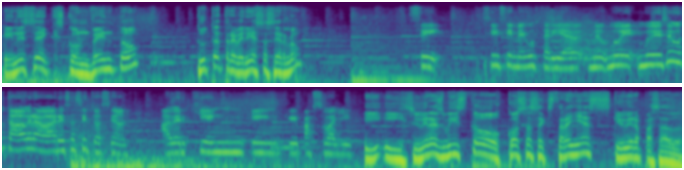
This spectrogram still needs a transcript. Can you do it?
en ese ex convento. ¿Tú te atreverías a hacerlo? Sí, sí, sí, me gustaría, me, me- me hubiese gustado grabar esa situación, a ver quién, quién, qué pasó allí. Y, y si hubieras visto cosas extrañas, ¿qué hubiera pasado?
